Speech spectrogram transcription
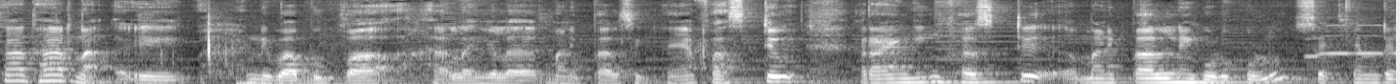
സാധാരണ ഈ നിവാബുപ്പ അല്ലെങ്കിൽ മണിപ്പാൽ സിഗ്ന ഞാൻ ഫസ്റ്റ് റാങ്കിങ് ഫസ്റ്റ് മണിപ്പാലിനെ കൊടുക്കുള്ളൂ സെക്കൻഡ്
